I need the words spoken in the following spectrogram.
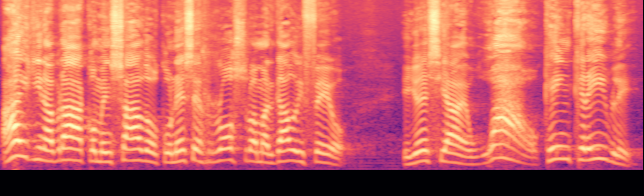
Alguien habrá comenzado con ese rostro amargado y feo. Y yo decía, wow, qué increíble.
